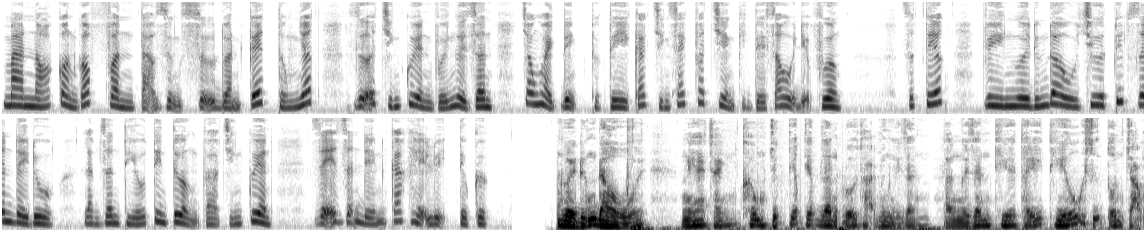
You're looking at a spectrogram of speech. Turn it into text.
mà nó còn góp phần tạo dựng sự đoàn kết thống nhất giữa chính quyền với người dân trong hoạch định thực thi các chính sách phát triển kinh tế xã hội địa phương. Rất tiếc vì người đứng đầu chưa tiếp dân đầy đủ, làm dân thiếu tin tưởng vào chính quyền, dễ dẫn đến các hệ lụy tiêu cực. Người đứng đầu ấy, né tránh, không trực tiếp tiếp dân, đối thoại với người dân. Là người dân thia thấy thiếu sự tôn trọng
